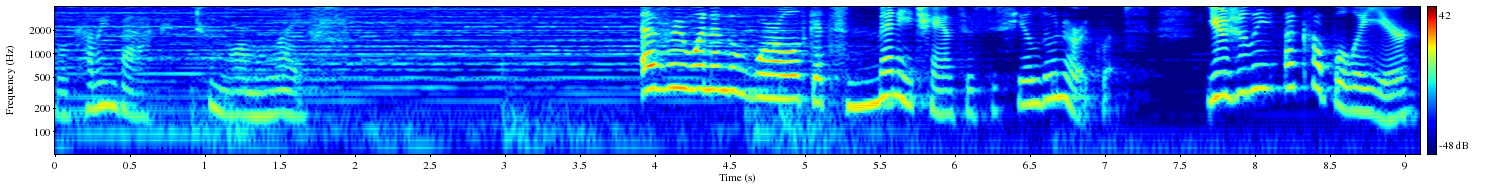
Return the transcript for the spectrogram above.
We're coming back to normal life. Everyone in the world gets many chances to see a lunar eclipse usually a couple a year,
